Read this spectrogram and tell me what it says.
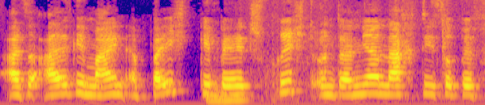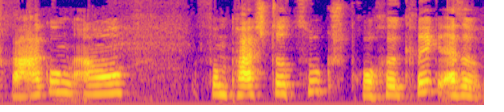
also allgemein ein Beichtgebet mhm. spricht und dann ja nach dieser Befragung auch vom Pastor zugesprochen kriegt. Also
